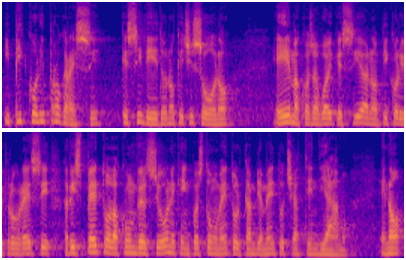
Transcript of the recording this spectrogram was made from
i piccoli progressi che si vedono, che ci sono, eh, ma cosa vuoi che siano piccoli progressi rispetto alla conversione che in questo momento il cambiamento ci attendiamo? E eh no,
